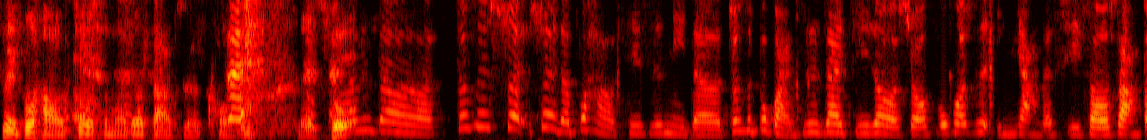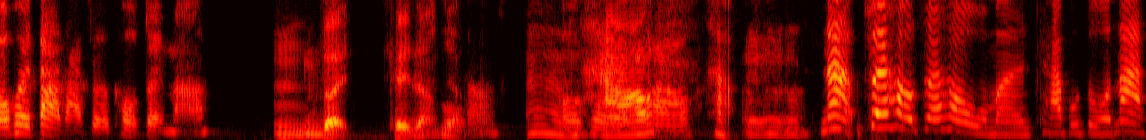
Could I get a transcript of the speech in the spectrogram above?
睡不好做什么都打折扣，对，没 错，真的就是睡睡得不好，其实你的就是不管是在肌肉的修复或是营养的吸收上，都会大打折扣，对吗？嗯，对，可以这样讲。嗯，OK，好，好，好，嗯嗯嗯。那最后最后，我们差不多，那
